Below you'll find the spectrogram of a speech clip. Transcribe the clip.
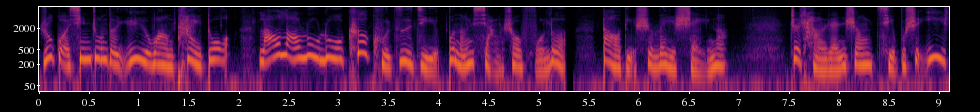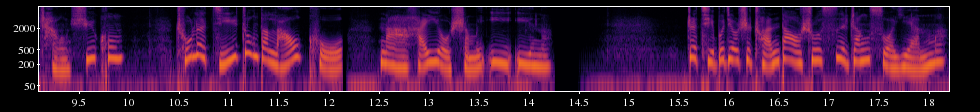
如果心中的欲望太多，劳劳碌碌，刻苦自己，不能享受福乐，到底是为谁呢？这场人生岂不是一场虚空？除了极重的劳苦。那还有什么意义呢？这岂不就是传道书四章所言吗？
